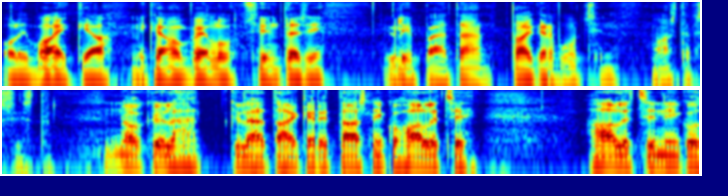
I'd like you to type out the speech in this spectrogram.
oli vaikea. Mikä on Velu synteesi ylipäätään Tiger Woodsin Mastersista? No kyllähän, kyllähän Tigeri taas niinku hallitsi, hallitsi niinku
